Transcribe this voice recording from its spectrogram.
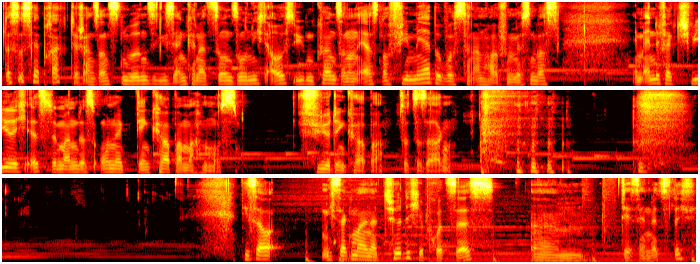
Das ist sehr praktisch, ansonsten würden sie diese Inkarnation so nicht ausüben können, sondern erst noch viel mehr Bewusstsein anhäufen müssen, was im Endeffekt schwierig ist, wenn man das ohne den Körper machen muss. Für den Körper, sozusagen. Dieser, ich sag mal, natürliche Prozess, ähm, der sehr nützlich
